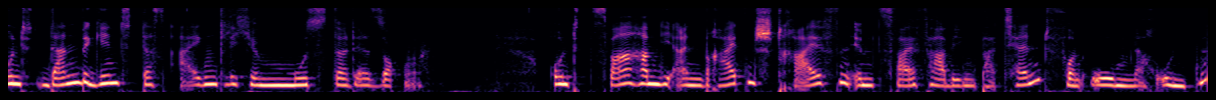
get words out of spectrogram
Und dann beginnt das eigentliche Muster der Socken. Und zwar haben die einen breiten Streifen im zweifarbigen Patent von oben nach unten,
